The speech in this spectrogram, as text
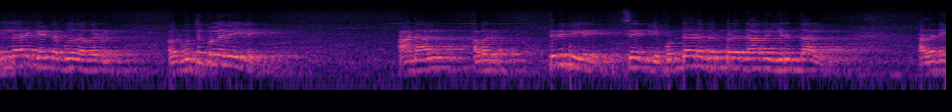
எல்லாரும் கேட்டபோது அவர் அவர் ஒத்துக்கொள்ளவே இல்லை. ஆனால் அவர் திருப்பி சரி நீங்க கொண்டாட விரும்புறதாக இருந்தால் அதனை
